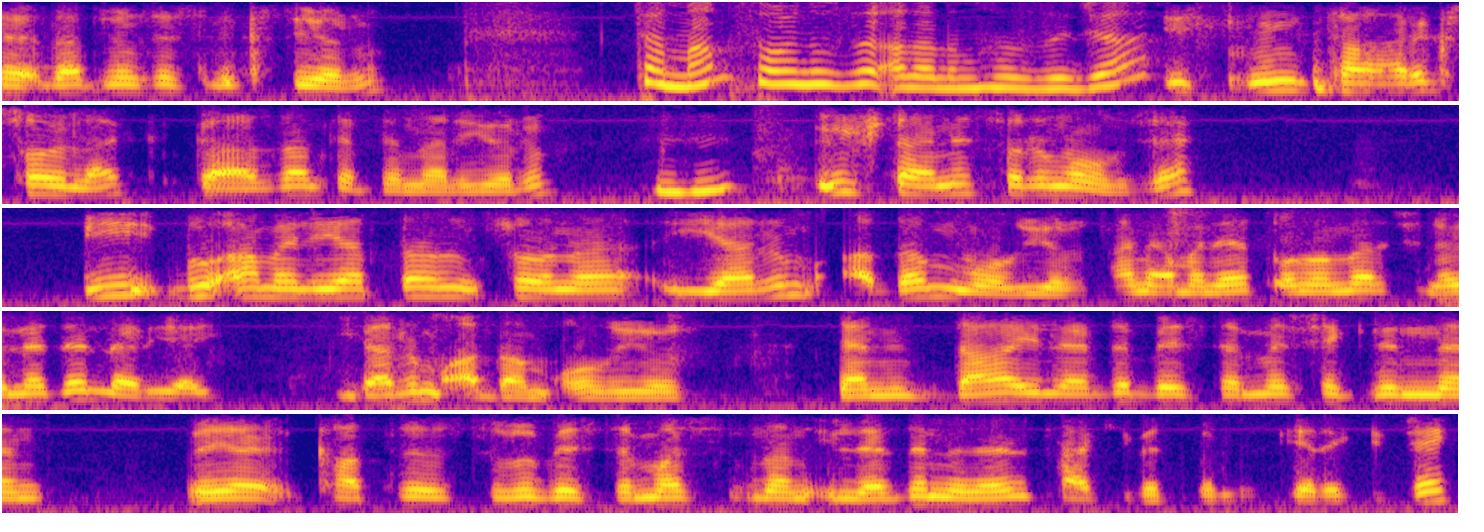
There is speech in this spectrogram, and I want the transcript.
Radyonun sesini kısıyorum. Tamam sorunuzu alalım hızlıca. İsmim Tarık Soylak. Gaziantep'ten arıyorum. Hı hı. Üç tane sorum olacak. Bir bu ameliyattan sonra yarım adam mı oluyoruz? Hani ameliyat olanlar için öyle derler ya yarım adam oluyor. Yani daha ileride beslenme şeklinden veya katı sıvı besleme açısından ileride neleri takip etmemiz gerekecek.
